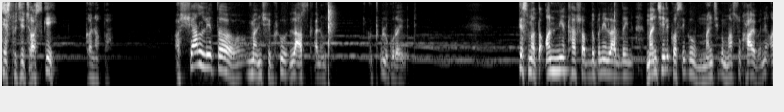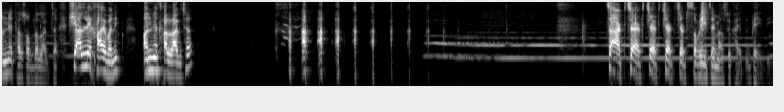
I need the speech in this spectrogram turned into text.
त्यसपछि झस्के कनपा स्यालले त मान्छेको लास खानु ठुलो कुरै भेट्यो त्यसमा त अन्यथा शब्द पनि लाग्दैन। मान्छेले कसैको मान्छेको मासु खायो भने अन्यथा शब्द लाग्छ। स्यालले खायो भने अन्यथा लाग्छ। चाट चाट च्याट च्याट च्याट सबै चाहिँ मासु खाइ भ्याइदिए।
